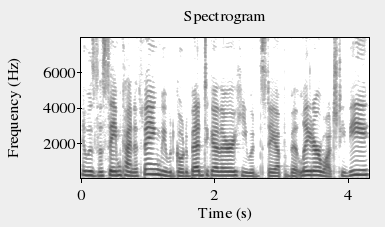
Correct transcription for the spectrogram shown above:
it was the same kind of thing. We would go to bed together. He would stay up a bit later, watch TV.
